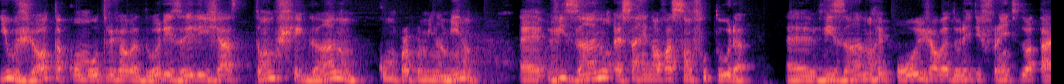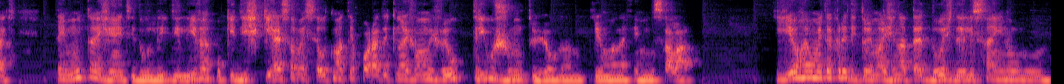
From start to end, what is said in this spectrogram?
e o Jota, como outros jogadores, eles já estão chegando, como o próprio Minamino, é, visando essa renovação futura, é, visando repor os jogadores de frente do ataque. Tem muita gente do, de Liverpool que diz que essa vai ser a última temporada que nós vamos ver o trio juntos jogando, o trio Mané Firmino e Salah. E eu realmente acredito, eu imagino até dois deles saindo no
